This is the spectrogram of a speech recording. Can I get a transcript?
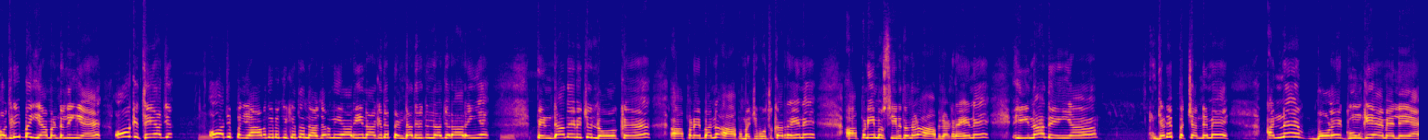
ਉਹ ਜਿਹੜੀ ਭਈਆ ਮੰਡਲੀ ਹੈ ਉਹ ਕਿੱਥੇ ਅੱਜ? ਉਹ ਅੱਜ ਪੰਜਾਬ ਦੇ ਵਿੱਚ ਕਿਤੇ ਨਜ਼ਰ ਨਹੀਂ ਆ ਰਹੀ, ਨਾ ਕਿਤੇ ਪਿੰਡਾਂ ਦੇ ਵਿੱਚ ਨਜ਼ਰ ਆ ਰਹੀ ਹੈ ਪਿੰਡਾਂ ਦੇ ਵਿੱਚ ਲੋਕ ਆਪਣੇ ਬੰਨ ਆਪ ਮਜ਼ਬੂਤ ਕਰ ਰਹੇ ਨੇ, ਆਪਣੀ ਮੁਸੀਬਤਾਂ ਨਾਲ ਆਪ ਲੜ ਰਹੇ ਨੇ। ਇਹਨਾਂ ਦੀਆਂ ਜਿਹੜੇ 95 ਅੰਨੇ ਬੋਲੇ ਗੂੰਗੇ ਐਮਐਲਏ ਐ,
